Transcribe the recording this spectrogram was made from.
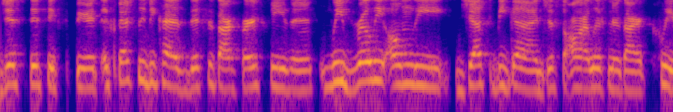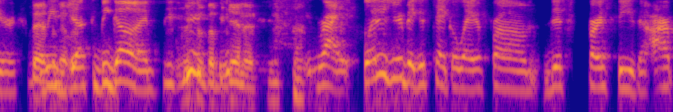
just this experience, especially because this is our first season? We've really only just begun, just so our listeners are clear. Definitely. We've just begun. This is the beginning. right. What is your biggest takeaway from this first season, our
